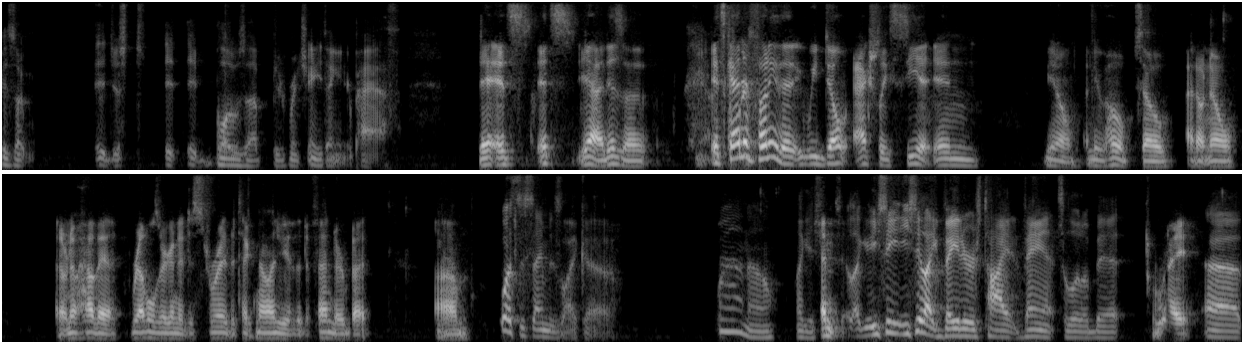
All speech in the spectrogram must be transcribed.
is like it just it, it blows up pretty much anything in your path. It- It's it's yeah, it is a. Yeah. It's kind of funny that we don't actually see it in, you know, A New Hope. So I don't know, I don't know how the rebels are going to destroy the technology of the Defender, but um, Well, it's the same as like uh well, no, I guess you And- like you see you see like Vader's tie advance a little bit, right, uh,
